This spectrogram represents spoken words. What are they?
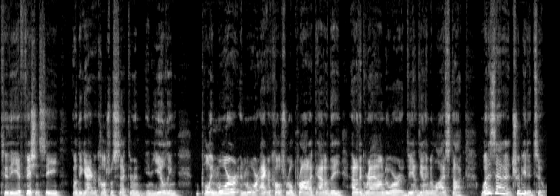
to the efficiency of the agricultural sector in, in yielding pulling more and more agricultural product out of the out of the ground or de- dealing with livestock. What is that attributed to?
